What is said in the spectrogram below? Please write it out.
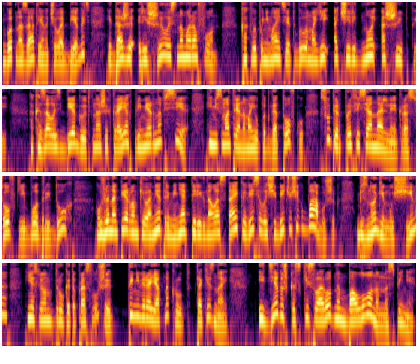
Год назад я начала бегать и даже решилась на марафон. Как вы понимаете, это было моей очередной ошибкой. Оказалось, бегают в наших краях примерно все, и несмотря на мою подготовку, суперпрофессиональные кроссовки и бодрый дух, уже на первом километре меня перегнала стайка весело щебечущих бабушек, безногий мужчина, если он вдруг это прослушает, ты невероятно крут, так и знай, и дедушка с кислородным баллоном на спине.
